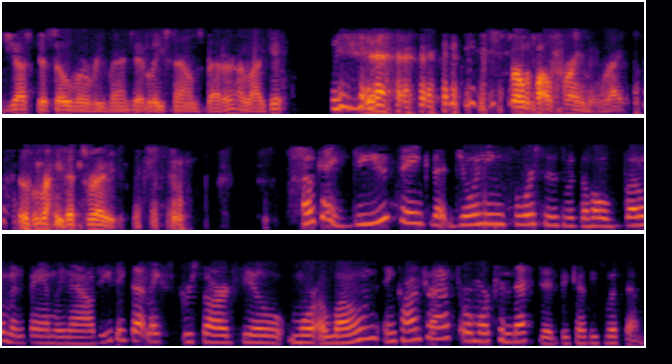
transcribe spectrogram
justice over revenge at least sounds better. I like it. Yeah, it's all about framing, right? right, that's right. Okay. Do you think that joining forces with the whole Bowman family now, do you think that makes Broussard feel more alone in contrast or more connected because he's with them?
